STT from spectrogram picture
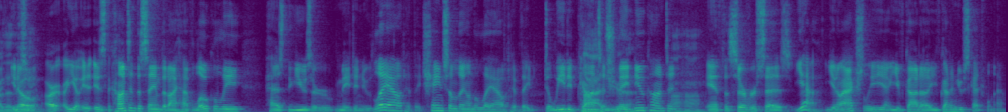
you the know, same? are you know, is the content the same that I have locally?" Has the user made a new layout? Have they changed something on the layout? Have they deleted content, Gotcha. made new content? Uh-huh. And if the server says, "Yeah, you know, actually, yeah, you've got a you've got a new schedule now,"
